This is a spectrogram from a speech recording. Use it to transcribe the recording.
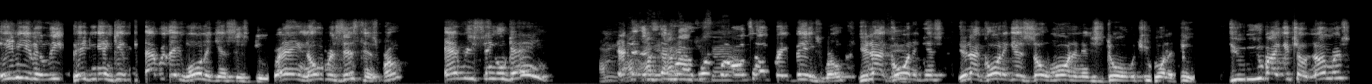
any of the elite big men get whatever they want against this dude. Bro. Ain't no resistance, bro. Every single game. I'm, That- That's I, I not how it works for all time great bigs, bro. You're not going against you're not going against Zo Mourning and just doing what you want to do. You you might get your numbers,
